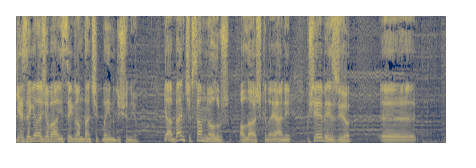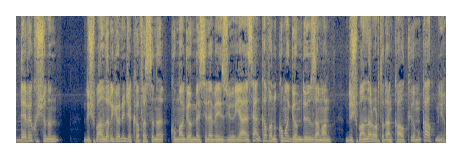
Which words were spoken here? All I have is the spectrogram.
Gezegen acaba Instagram'dan çıkmayı mı düşünüyor? Ya ben çıksam ne olur Allah aşkına yani bu şeye benziyor. Ee, deve kuşunun düşmanları görünce kafasını kuma gömmesine benziyor. Yani sen kafanı kuma gömdüğün zaman düşmanlar ortadan kalkıyor mu? Kalkmıyor.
